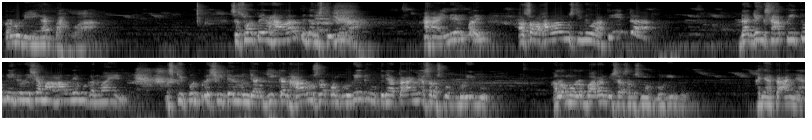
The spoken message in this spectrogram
perlu diingat bahwa sesuatu yang halal tidak mesti murah. Nah, ini yang paling asal halal mesti murah. Tidak. Daging sapi itu di Indonesia mahalnya bukan main. Meskipun presiden menjanjikan harus 80 ribu, kenyataannya 120 ribu. Kalau mau lebaran bisa 150 ribu. Kenyataannya.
